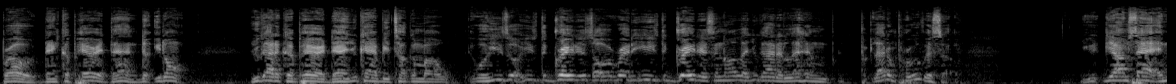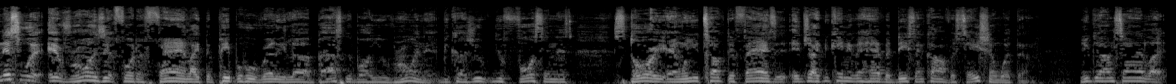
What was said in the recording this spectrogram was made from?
Bro, then compare it then. You don't you gotta compare it then. You can't be talking about well he's he's the greatest already, he's the greatest and all that. You gotta let him let him prove himself. You, you know what I'm saying? And this what it ruins it for the fan, like the people who really love basketball. You ruin it because you you forcing this story, and when you talk to fans, it, it's like you can't even have a decent conversation with them. You get what I'm saying? Like,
